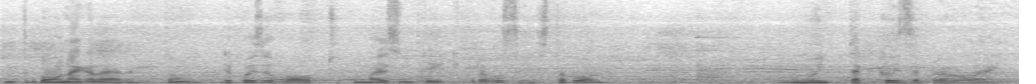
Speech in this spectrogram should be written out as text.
Muito bom, né, galera? Então, depois eu volto com mais um take pra vocês, tá bom? Muita coisa pra rolar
